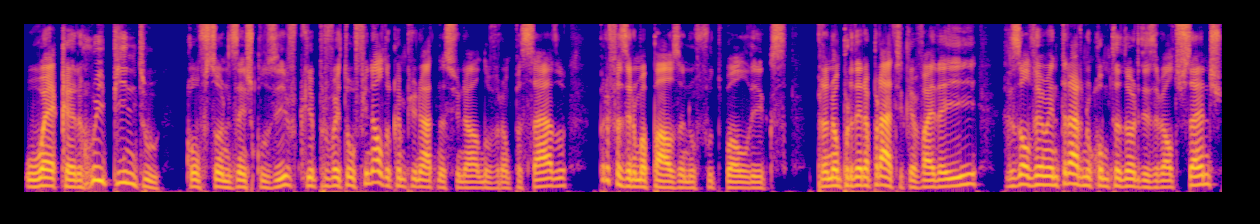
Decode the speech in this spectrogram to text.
O hacker Rui Pinto confessou-nos em exclusivo que aproveitou o final do Campeonato Nacional no verão passado para fazer uma pausa no Football Leaks. Para não perder a prática, vai daí, resolveu entrar no computador de Isabel dos Santos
